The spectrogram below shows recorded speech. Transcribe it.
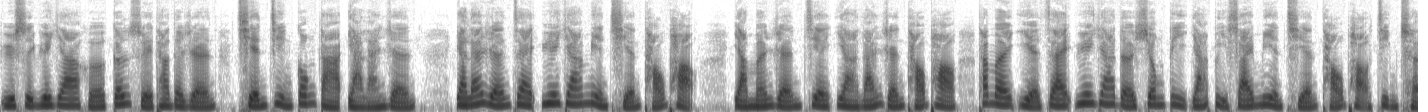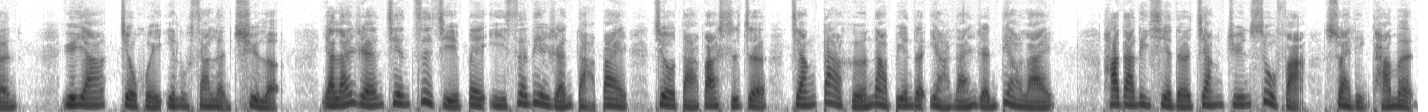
于是约押和跟随他的人前进攻打亚兰人。亚兰人在约押面前逃跑。亚门人见亚兰人逃跑，他们也在约押的兄弟亚比筛面前逃跑进城。约押就回耶路撒冷去了。亚兰人见自己被以色列人打败，就打发使者将大河那边的亚兰人调来。哈大利谢的将军速法率领他们。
